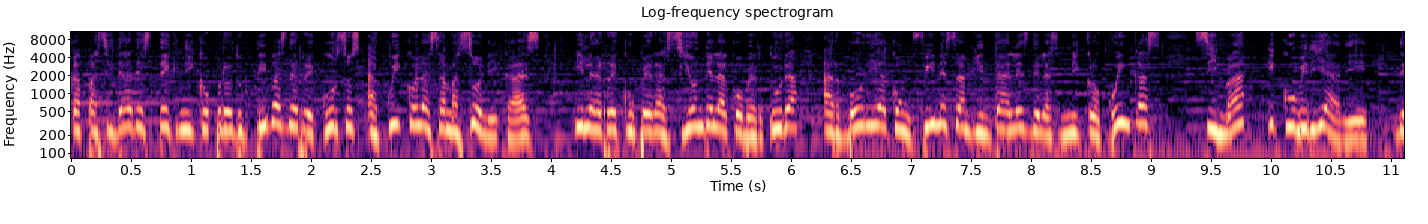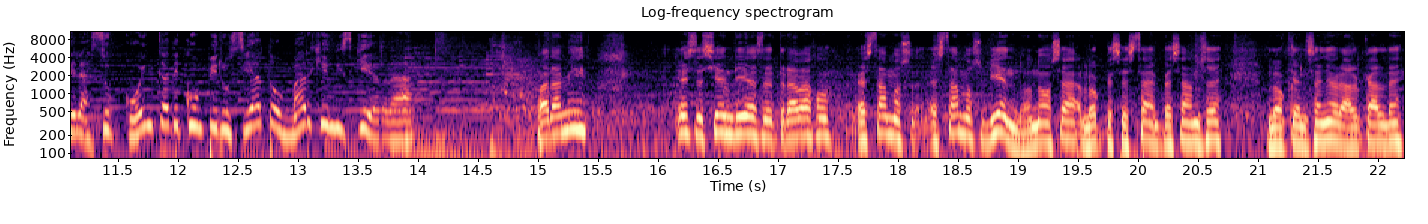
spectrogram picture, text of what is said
capacidades técnico-productivas de recursos acuícolas amazónicas y la recuperación de la cobertura arbórea con fines ambientales de las microcuencas Sima y Cubiriari, de la subcuenca de Cumpiruciato, margen izquierda. Para mí, estos 100 días de trabajo estamos, estamos viendo, ¿no? O sea, lo que se está empezando, lo que el señor alcalde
